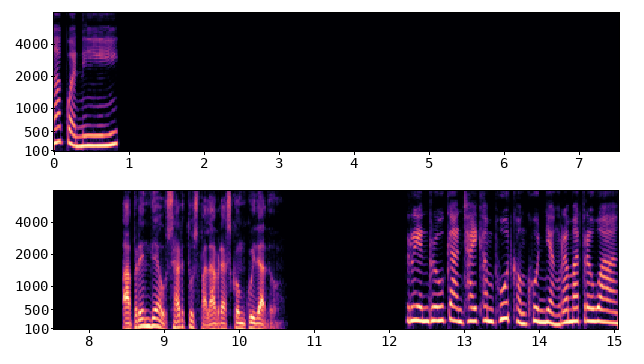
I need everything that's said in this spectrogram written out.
มากกว่านี้ Aprende a usar tus palabras con cuidado. เรียนรู้การใช้คำพูดของคุณอย่างระมัดระวัง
